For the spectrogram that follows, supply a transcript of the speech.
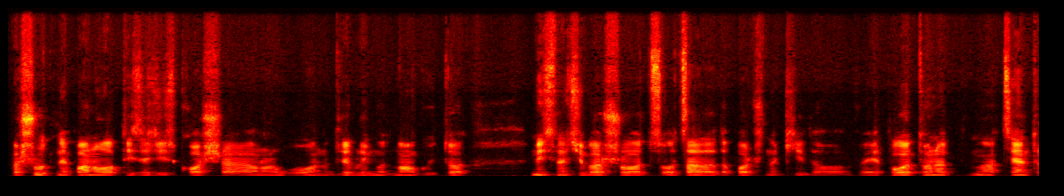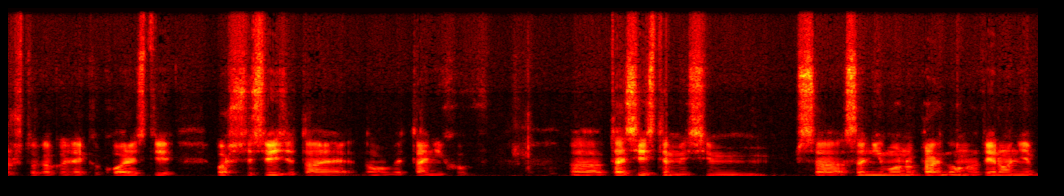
pa šutne, pa ono lopta izađe iz koša, ono, ono dribling od nogu i to mislim da će baš od, od sada da počne da kida, ove, pogotovo na, na centru što kako rekao koristi, baš se sviđa taj, ove, taj njihov uh, taj sistem, mislim, sa, sa njim, ono, ono, jer on je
